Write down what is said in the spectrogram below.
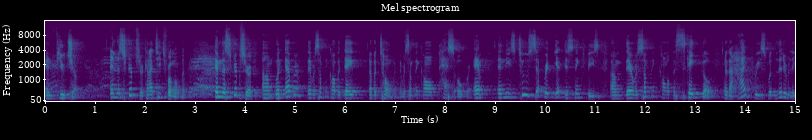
and future. In the scripture, can I teach for a moment? In the scripture, um, whenever there was something called the Day of Atonement, there was something called Passover. And in these two separate yet distinct feasts, um, there was something called the scapegoat. And the high priest would literally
